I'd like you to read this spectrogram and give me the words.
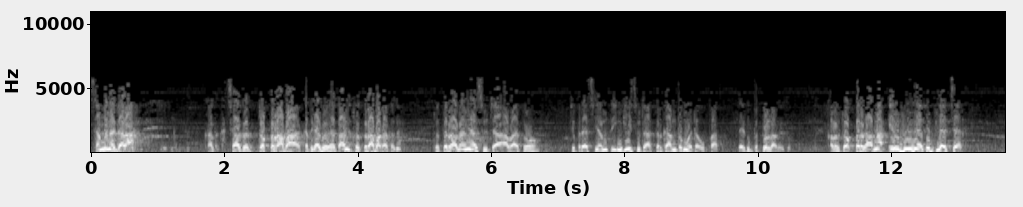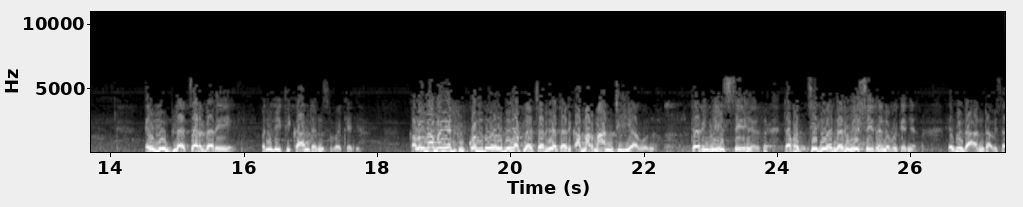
Zaman adalah kalau saya dokter apa? Ketika itu saya tanya dokter apa katanya? Dokter katanya sudah apa itu depresi yang tinggi sudah tergantung pada obat. Ya, itu betul lah itu. Kalau dokter karena ilmunya itu belajar, ilmu belajar dari penyelidikan dan sebagainya. Kalau namanya dukun tuh ilmunya belajarnya dari kamar mandi ya, bun. dari WC, dapat jin dari WC dan sebagainya. Itu tidak tidak bisa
